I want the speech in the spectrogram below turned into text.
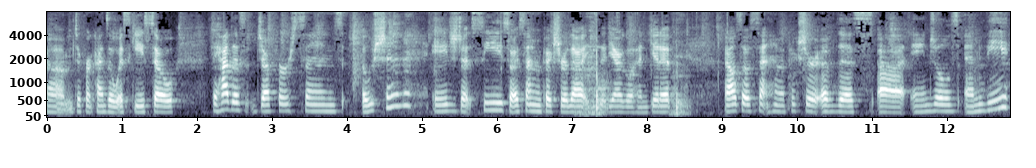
um, different kinds of whiskey. So they had this Jefferson's Ocean aged at sea. So I sent him a picture of that. He said, yeah, go ahead and get it. I also sent him a picture of this uh, Angel's Envy.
